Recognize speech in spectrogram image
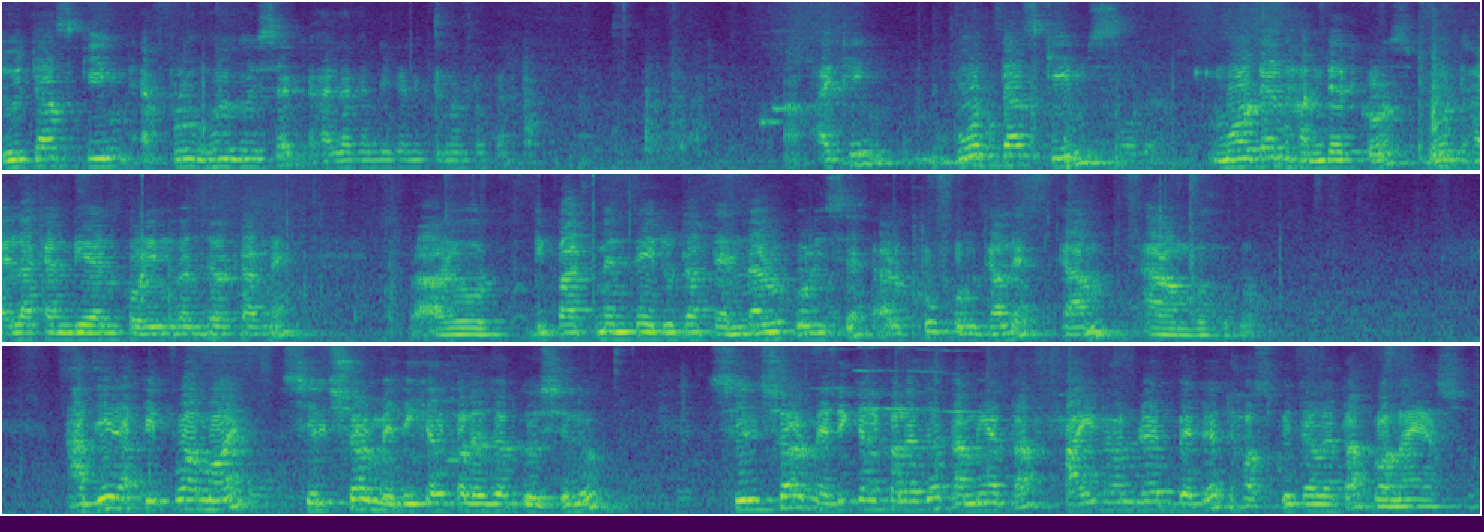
দুইটা স্কিম এপ্ৰুভ হৈ গৈছে। হাইলাকান্দিৰ কাৰণে কিমান টকা? I think both the schemes more than hundred crores both Hailakandi and কৰিমগঞ্জৰ কাৰণে। আৰু ডিপাৰ্টমেণ্টে এই দুটা টেণ্ডাৰো কৰিছে আৰু খুব সোনকালে কাম আৰম্ভ হ'ব। আজি ৰাতিপুৱা মই শিলচৰ মেডিকেল কলেজত গৈছিলোঁ। শিলচৰ মেডিকেল কলেজত আমি এটা ফাইভ হাণ্ড্ৰেড বেডেড হস্পিটেল এটা বনাই আছোঁ।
